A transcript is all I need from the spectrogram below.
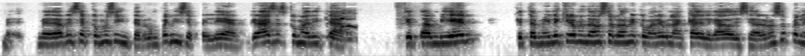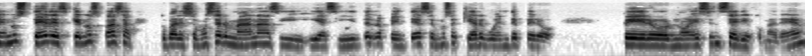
Me, da risa cómo se interrumpen y se pelean. Gracias, comadita. Que también, que también le quiero mandar un saludo a mi comadre Blanca Delgado. Dice, ahora no se peleen ustedes, ¿qué nos pasa? Comadre, somos hermanas y, así de repente hacemos aquí argüende, pero, pero no es en serio, comadre. ¿eh?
